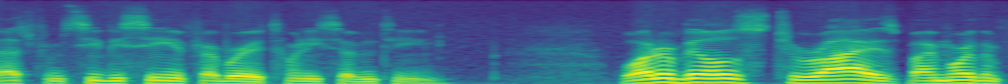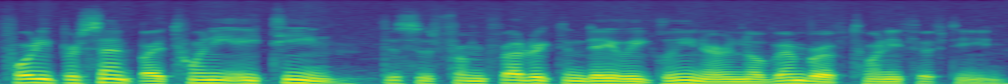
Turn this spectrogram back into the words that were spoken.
That's from CBC in February 2017. Water bills to rise by more than 40% by 2018. This is from Fredericton Daily Gleaner in November of 2015.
